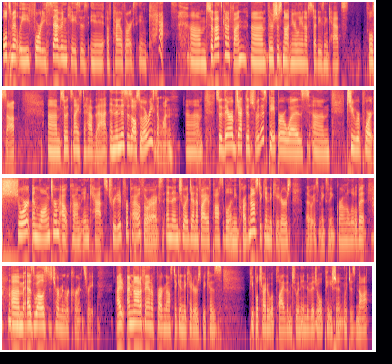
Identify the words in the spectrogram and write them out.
ultimately 47 cases in, of pyothorax in cats. Um, so that's kind of fun. Um, there's just not nearly enough studies in cats full stop um, so it's nice to have that. And then this is also a recent one. Um, so their objectives for this paper was um, to report short and long term outcome in cats treated for pyothorax, and then to identify, if possible, any prognostic indicators. That always makes me groan a little bit, um, as well as determine recurrence rate. I, I'm not a fan of prognostic indicators because people try to apply them to an individual patient, which is not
